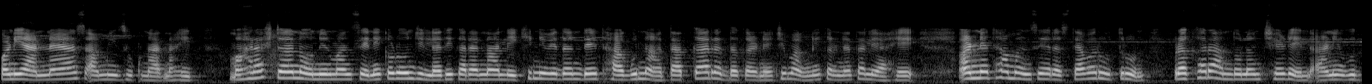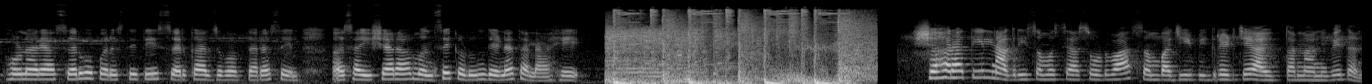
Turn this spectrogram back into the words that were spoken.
पण या अन्यायास आम्ही झुकणार नाहीत. महाराष्ट्र नवनिर्माण सेनेकडून जिल्हाधिकाऱ्यांना लेखी निवेदन देत हा गुन्हा तात्काळ रद्द करण्याची मागणी करण्यात आली आहे. अन्यथा मनसे रस्त्यावर उतरून प्रखर आंदोलन छेडेल आणि उद्भवणाऱ्या सर्व परिस्थितीत सरकार जबाबदार असेल असा इशारा मनसेकडून देण्यात आला आहे. शहरातील नागरी समस्या सोडवा संभाजी ब्रिगेडचे आयुक्तांना निवेदन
